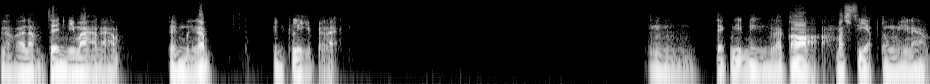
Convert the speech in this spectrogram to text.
แล้วก็นำเส้นนี้มานะครับ เป็นเหมือนกับเป็นกลีบอะไรอืม เทคนิดนึงแล้วก็มาเสียบตรงนี้นะครับ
